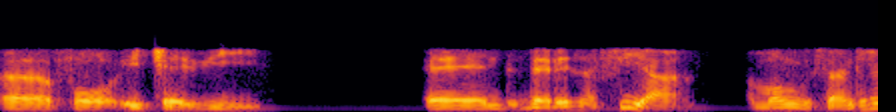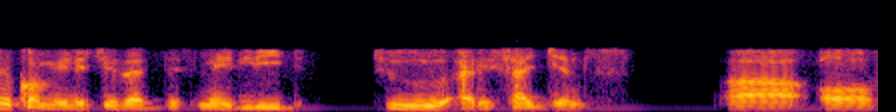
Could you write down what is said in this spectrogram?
uh, for HIV. And there is a fear among the scientific community that this may lead to a resurgence uh, of,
